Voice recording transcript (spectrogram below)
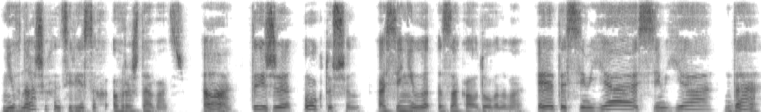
не в наших интересах враждовать. «А, ты же Октушин!» Осенило заколдованного. «Это семья, семья...» «Да,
